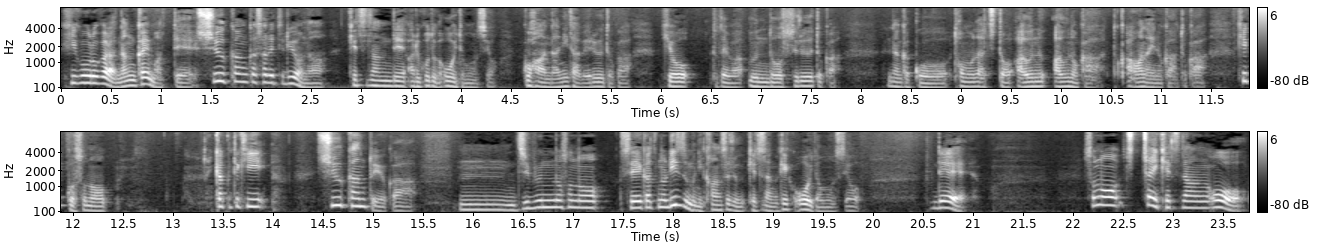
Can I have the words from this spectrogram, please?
日頃から何回もあって習慣化されてるような決断であることが多いと思うんですよ。ご飯何食べるとか今日例えば運動するとかなんかこう友達と会うの会うのかとか会わないのかとか結構その比較的習慣というかうん自分のその生活のリズムに関する決断が結構多いと思うんですよ。でそのちっちゃい決断を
